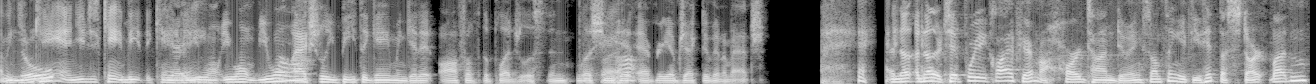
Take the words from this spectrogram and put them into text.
I mean, Nope. you can. You just can't beat the campaign. Yeah, you won't. You won't. You won't Oh. actually beat the game and get it off of the pledge list unless you Right. hit every objective in a match. Ano- Another tip for you, Kalai: if you're having a hard time doing something, if you hit the start button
